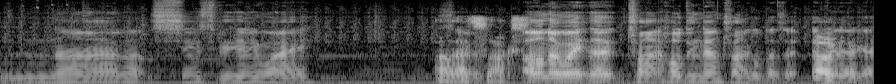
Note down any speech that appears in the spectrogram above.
No, that seems to be the only way. Oh, that sucks. Oh no, wait, no. Try holding down triangle does it. Okay, Okay. there we go.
